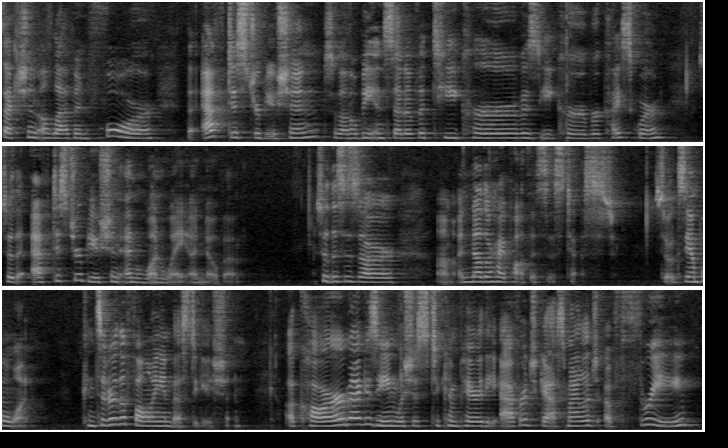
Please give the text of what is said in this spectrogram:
section 11.4, the F distribution, so that'll be instead of a T curve, a Z curve, or chi-square, so the F distribution and one-way ANOVA. So this is our um, another hypothesis test. So example one, consider the following investigation. A car magazine wishes to compare the average gas mileage of three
